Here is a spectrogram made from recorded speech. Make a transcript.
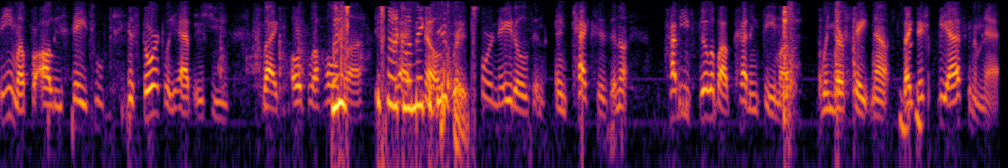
FEMA for all these states who historically have issues, like Oklahoma. it's not gonna make you a difference. Tornadoes in, in Texas, and uh, how do you feel about cutting FEMA when your state now? Like, they should be asking them that.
